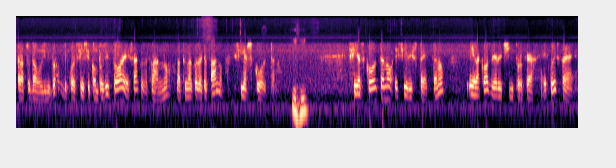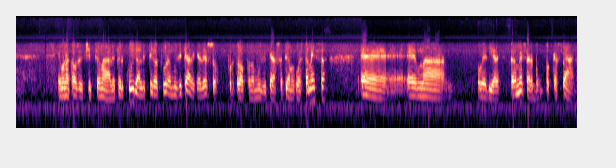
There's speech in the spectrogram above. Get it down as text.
tratto da un libro di qualsiasi compositore e sa cosa fanno? La prima cosa che fanno? Si ascoltano. Mm-hmm. Si ascoltano e si rispettano e la cosa è reciproca e questa è, è, una cosa eccezionale, per cui la letteratura musicale, che adesso purtroppo la musica sappiamo come sta messa, è, è una, come dire, per me sarebbe un toccasana,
